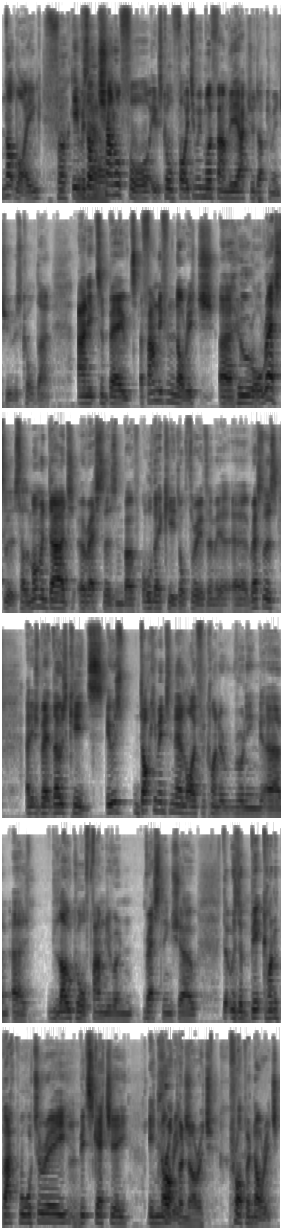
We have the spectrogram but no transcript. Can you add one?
Not lying. Fucking it was on hell. Channel 4. It was called Fighting with My Family. The actual documentary was called that. And it's about a family from Norwich uh, who are all wrestlers. So the mom and dad are wrestlers, and both all their kids, all three of them, are uh, wrestlers. And it was about those kids. It was documenting their life of kind of running um, a local family-run wrestling show that was a bit kind of backwatery, a bit sketchy in. Proper Norwich Norwich. proper Norwich.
